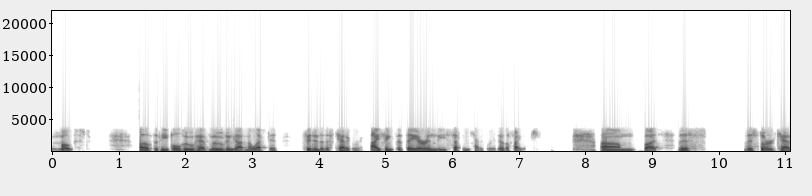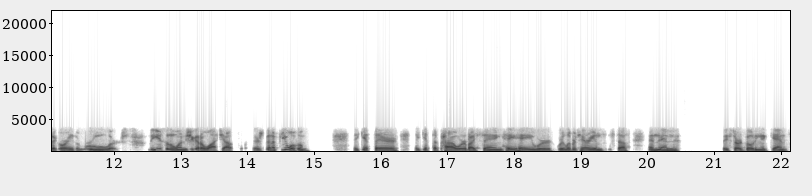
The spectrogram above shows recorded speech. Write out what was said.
most of the people who have moved and gotten elected fit into this category. I think that they are in the second category. They're the fighters. Um, but this this third category, the rulers, these are the ones you got to watch out for. There's been a few of them. They get there, they get the power by saying, "Hey, hey, we're we're libertarians and stuff," and then they start voting against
